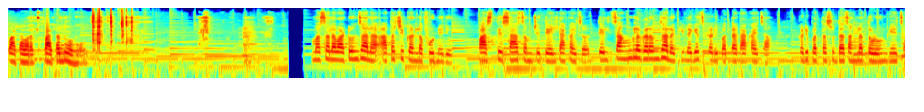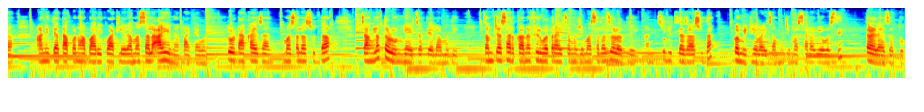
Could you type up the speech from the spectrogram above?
पाटावर पाटा धुवून घ्यायचा. मसाला वाटून झाला आता चिकनला फोडणी देऊ. पाच ते सहा चमचे तेल टाकायचं. तेल चांगलं गरम झालं की लगेच कढीपत्ता टाकायचा. कढीपत्ता सुद्धा चांगला तळून घ्यायचा आणि त्यात आपण हा बारीक वाटलेला मसाला आहे ना पाट्यावरती तो टाकायचा मसाला सुद्धा चांगला तळून घ्यायचा तेलामध्ये. चमच्यासारखानं फिरवत राहायचा म्हणजे मसाला जळत नाही आणि चुलीतला जाळ सुद्धा कमी ठेवायचा म्हणजे मसाला व्यवस्थित तळला जातो.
